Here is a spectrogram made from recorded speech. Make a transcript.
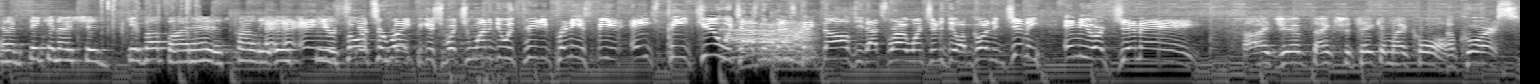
and I'm thinking I should give up on it. It's probably And, and- HP. and your thoughts are right because what you want to do with 3D printing is be an HPQ, which has the best technology. That's what I want you to do. I'm going to Jimmy in New York. Jimmy. Hi, Jim. Thanks for taking my call. Of course.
